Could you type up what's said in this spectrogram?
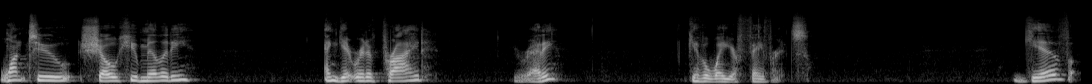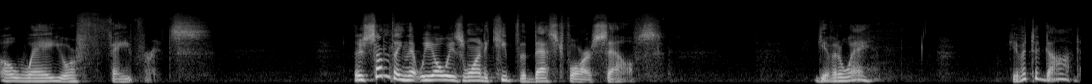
want to show humility and get rid of pride, you ready? Give away your favorites. Give away your favorites. There's something that we always want to keep the best for ourselves. Give it away. Give it to God.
